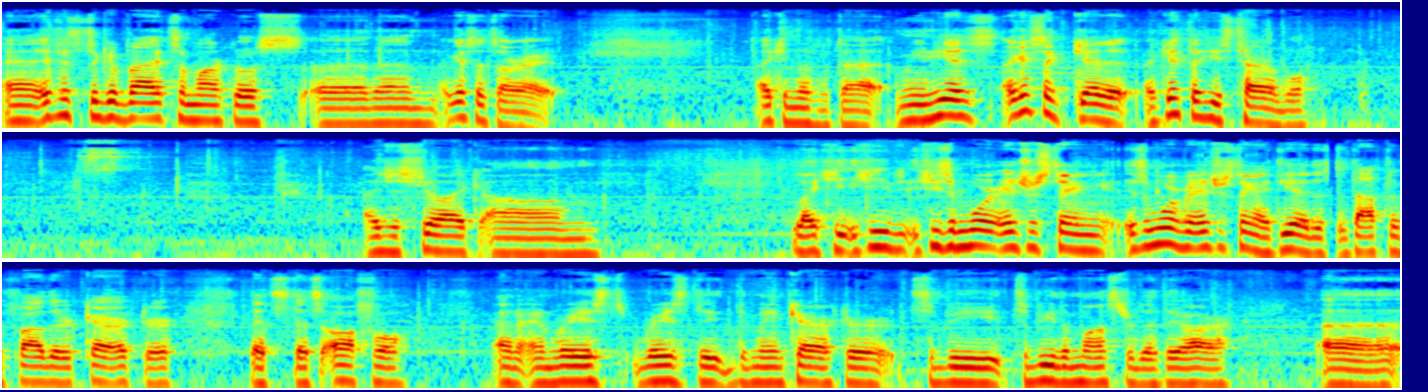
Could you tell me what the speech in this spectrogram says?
And if it's the goodbye to Marcos, uh, then I guess it's all right. I can live with that. I mean, he is. I guess I get it. I get that he's terrible. I just feel like um, like he, he he's a more interesting It's more of an interesting idea this adoptive father character that's that's awful and and raised raised the, the main character to be to be the monster that they are uh,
